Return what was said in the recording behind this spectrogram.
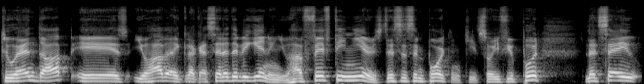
to end up is you have like, like I said at the beginning, you have 15 years. This is important, Keith. So if you put, let's say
